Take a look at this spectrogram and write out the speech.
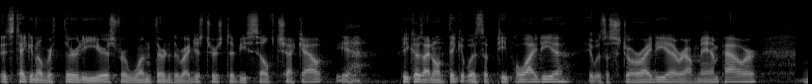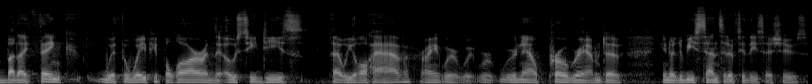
it's taken over 30 years for one third of the registers to be self checkout Yeah. because I don't think it was a people idea. It was a store idea around manpower. But I think with the way people are and the OCDs that we all have, right? We're, we're, we're now programmed to, you know, to be sensitive to these issues.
